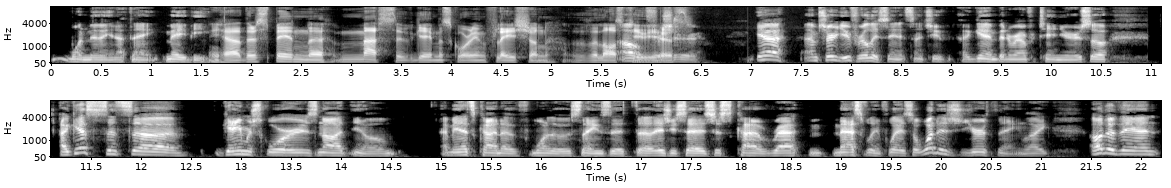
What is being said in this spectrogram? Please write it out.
one million. I think maybe. Yeah, there's been massive gamer score inflation the last oh, few years. Sure. Yeah, I'm sure you've really seen it since you've again been around for ten years. So, I guess since uh, gamer score is not, you know, I mean, that's kind of one of those things that, uh, as you said, is just kind of ra- massively inflated. So, what is your thing like? Other than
